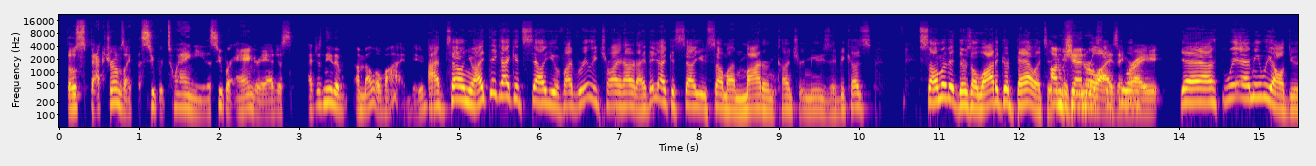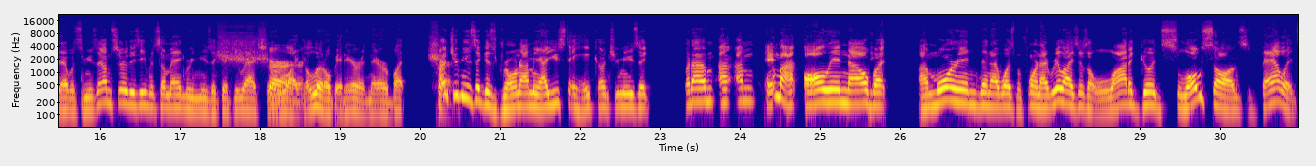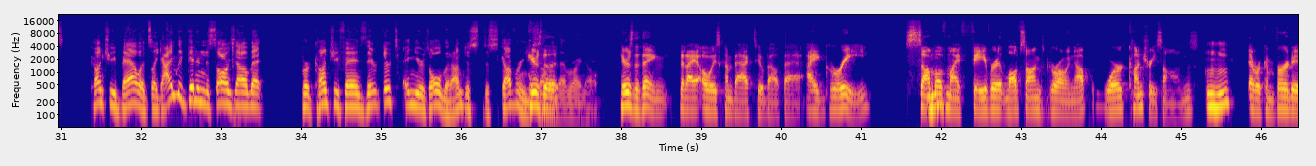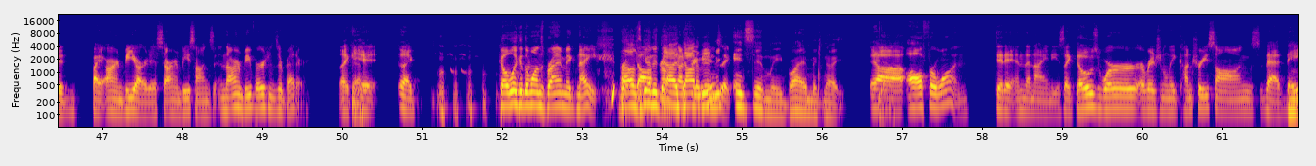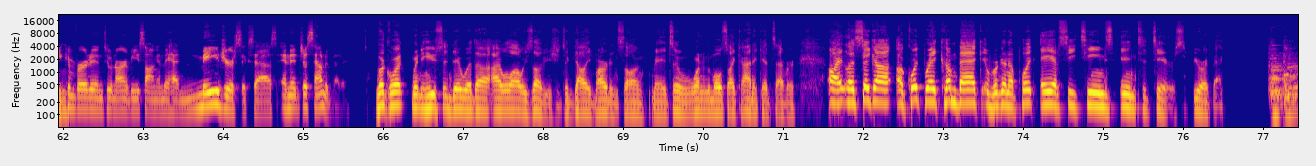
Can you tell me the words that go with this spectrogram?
those spectrums, like the super twangy, the super angry, I just I just need a, a mellow vibe, dude. I'm telling you, I think I could sell you if I've really tried hard. I think I could sell you some on modern country music because some of it there's a lot of good ballads. I'm generalizing, right? Yeah, we, I mean, we all do that with some music. I'm sure there's even some angry music that you actually sure. like a little bit here and there, but Sure. Country music has grown on me. I used to hate country music, but I'm I'm I'm not all in now, but I'm more in than I was before. And I realize there's a lot of good slow songs, ballads, country ballads. Like I would get into songs now that for country fans, they're they're 10 years old, and I'm just discovering here's some the, of them right now. Here's the thing that I always come back to about that. I agree. Some mm-hmm. of my favorite love songs growing up were country songs mm-hmm. that were converted by R&B artists, R&B songs, and the R&B versions are better. like yeah. it, like go look at the ones Brian McKnight. I was going to die music. instantly. Brian McKnight. Uh, yeah. All-4-One did it in the 90s like those were originally country songs that they mm-hmm. converted into an r&b song and they had major success and it just sounded better look what Whitney Houston did with uh, "I Will Always Love You." She took Dolly Parton's song, made it's one of the most iconic hits ever. All right, let's take a, a quick break. Come back, and we're gonna put AFC teams into tiers Be right back.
